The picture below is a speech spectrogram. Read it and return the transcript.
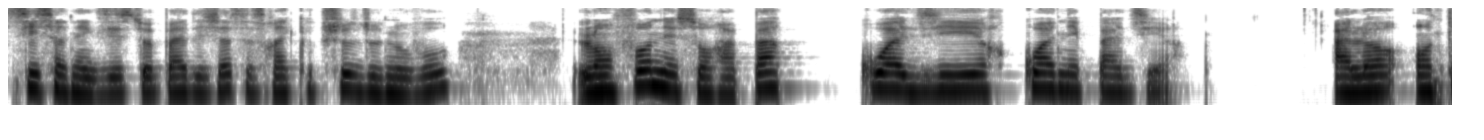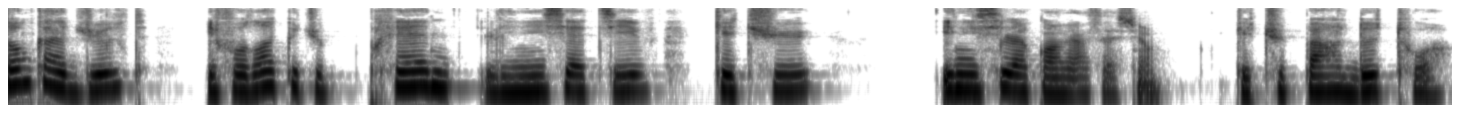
si ça n'existe pas déjà, ce sera quelque chose de nouveau. L'enfant ne saura pas quoi dire, quoi ne pas dire. Alors, en tant qu'adulte, il faudra que tu prennes l'initiative, que tu inities la conversation. que tu parles de toi,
